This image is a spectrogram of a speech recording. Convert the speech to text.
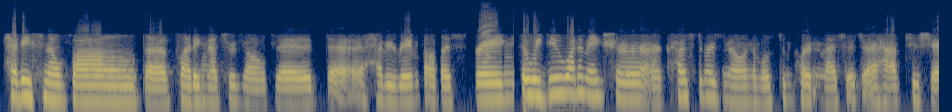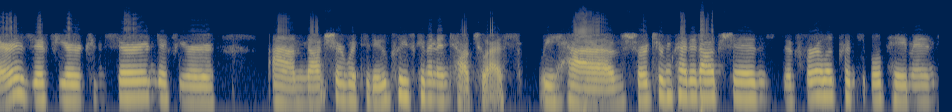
heavy snowfall, the flooding that's resulted, the heavy rainfall this spring. So we do want to make sure our customers know, and the most important message I have to share is if you're concerned, if you're um, not sure what to do, please come in and talk to us. We have short-term credit options, deferral of principal payments,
